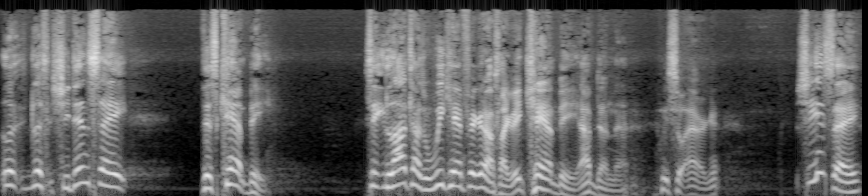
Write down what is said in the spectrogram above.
Listen, she didn't say, this can't be. See, a lot of times when we can't figure it out, it's like, it can't be. I've done that. We're so arrogant. She didn't say,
